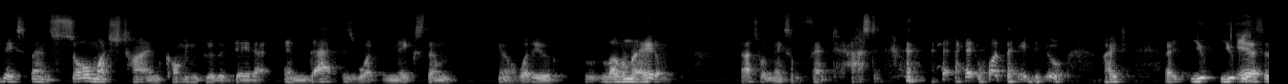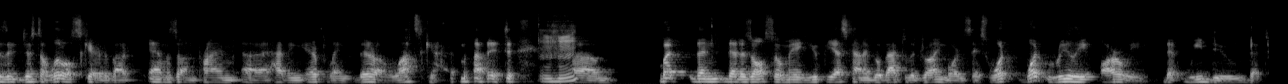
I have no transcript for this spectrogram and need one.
they spend so much time combing through the data, and that is what makes them, you know, whether you love them or hate them, that's what makes them fantastic at what they do, right? Uh, U, UPS yeah. isn't just a little scared about Amazon Prime uh, having airplanes; they're a lot scared about it. Mm-hmm. Um, but then that has also made UPS kind of go back to the drawing board and say, "So what? What really are we that we do that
